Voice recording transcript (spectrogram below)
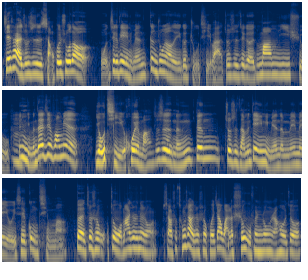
接下来就是想会说到我这个电影里面更重要的一个主题吧，就是这个 mom issue。就你们在这方面有体会吗？就是能跟就是咱们电影里面的妹妹有一些共情吗？对，就是就我妈就是那种小时候从小就是回家晚了十五分钟，然后就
